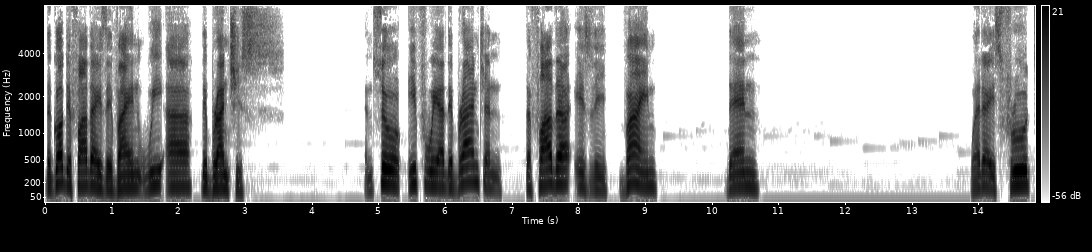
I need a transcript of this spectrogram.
The God the Father is the vine, we are the branches. And so, if we are the branch and the Father is the vine, then whether it's fruit,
